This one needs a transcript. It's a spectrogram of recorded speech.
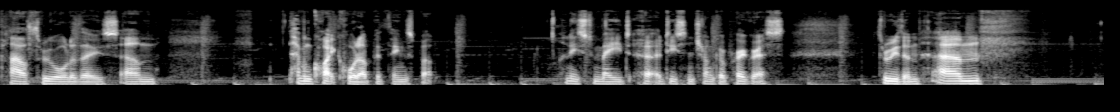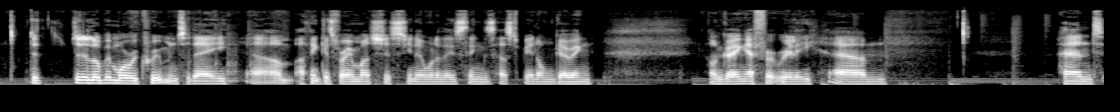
plough through all of those. Um, haven't quite caught up with things, but at least made a, a decent chunk of progress through them. Um, did did a little bit more recruitment today. Um, I think it's very much just you know one of those things has to be an ongoing ongoing effort really. Um, and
